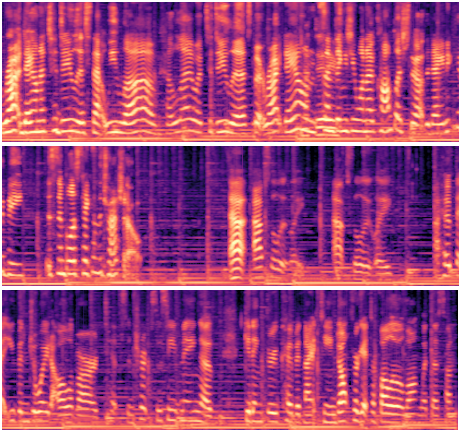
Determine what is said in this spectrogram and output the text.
write down a to do list that we love. Hello, a to do list, but write down some things you want to accomplish throughout the day. And it could be as simple as taking the trash out. Uh, absolutely. Absolutely. I hope that you've enjoyed all of our tips and tricks this evening of getting through COVID 19. Don't forget to follow along with us on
